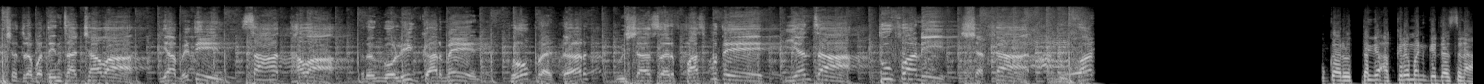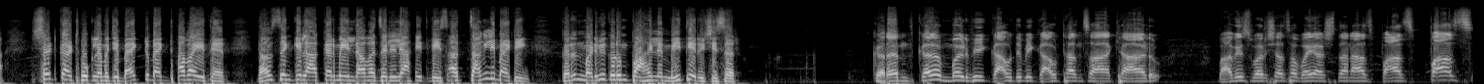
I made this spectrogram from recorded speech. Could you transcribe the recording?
छत्रपतींचा छावा या भेटील सहा धावा. Rangoli garment proprietor Vishal sir Pasupute यांचा तुफानी षटकार. तुफान चौकार होता. आक्रमण करत असताना षटकार ठोकला म्हणजे बॅक टू बॅक धावा येत आहेत. धावसंख्येला आकार मिळेल धावा झालेल्या आहेत वीस. आज चांगली बॅटिंग करण मडवी करून पाहायला मिळते ऋषी सर करण करण मडवी गावदेवी गावठांचा हा खेळाडू. बावीस वर्षाचा वय असताना आज पाच पाच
